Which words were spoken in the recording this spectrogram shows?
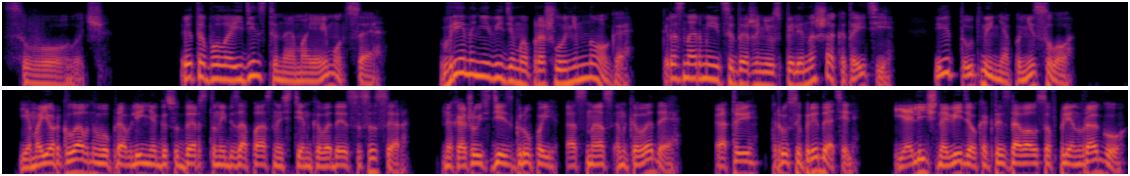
Сволочь. Это была единственная моя эмоция. Времени, видимо, прошло немного. Красноармейцы даже не успели на шаг отойти. И тут меня понесло. Я майор Главного управления государственной безопасности НКВД СССР. Нахожусь здесь с группой ОСНАС НКВД. А ты — трус и предатель. Я лично видел, как ты сдавался в плен врагу.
